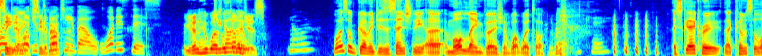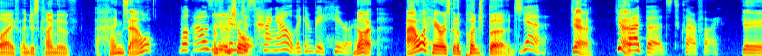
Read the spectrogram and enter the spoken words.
no seen idea it, but What I've you're seen about talking it. about? What is this? You don't know who Do Wurzel not know- Gummidge is? No. Wurzel Gummidge is essentially a, a more lame version of what we're talking about. Okay. a scarecrow that comes to life and just kind of hangs out. Well, ours I'm is pretty going to sure- just hang out. They're going to be a hero. No, our hero is gonna punch birds. Yeah. yeah, yeah, Bad birds, to clarify. yeah, yeah,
